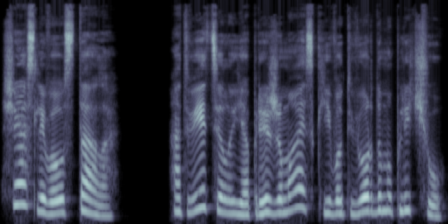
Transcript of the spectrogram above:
«Счастливо устала», — ответила я, прижимаясь к его твердому плечу.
